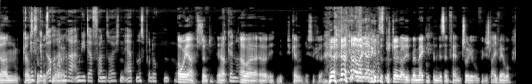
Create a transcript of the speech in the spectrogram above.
dann ganz es bewusst Es gibt auch mal, andere Anbieter von solchen Erdnussprodukten. Oh ja, stimmt. Ja, genau. Aber äh, ich, ich kenne nicht so viele. aber ja, die gibt es bestimmt. Aber ich merke, ich bin ein bisschen Fan. Entschuldigung für die Schleichwerbung.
